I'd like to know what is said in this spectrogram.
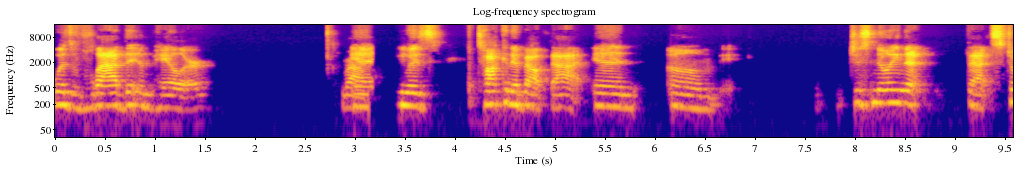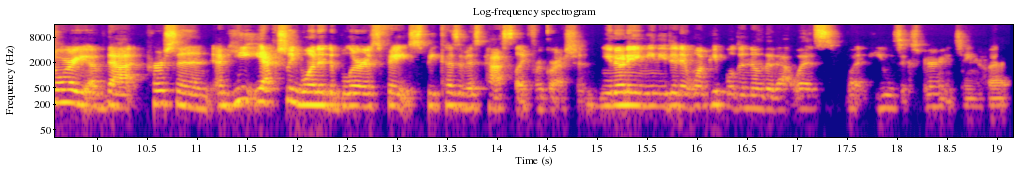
was Vlad the Impaler. Wow. And he was talking about that. And um, just knowing that that story of that person and he actually wanted to blur his face because of his past life regression. You know what i mean? He didn't want people to know that that was what he was experiencing but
